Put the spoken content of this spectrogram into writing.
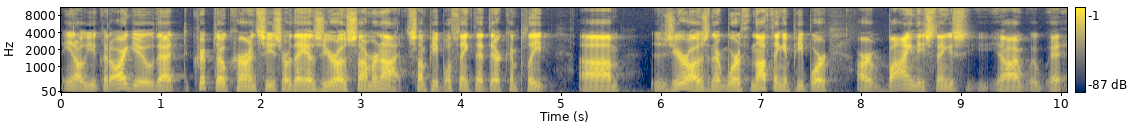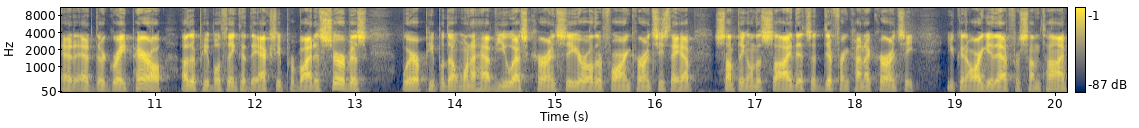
you know, you could argue that cryptocurrencies are they a zero sum or not? Some people think that they're complete um, zeros and they're worth nothing, and people are, are buying these things uh, at, at their great peril. Other people think that they actually provide a service where people don't want to have U.S. currency or other foreign currencies. They have something on the side that's a different kind of currency. You can argue that for some time.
